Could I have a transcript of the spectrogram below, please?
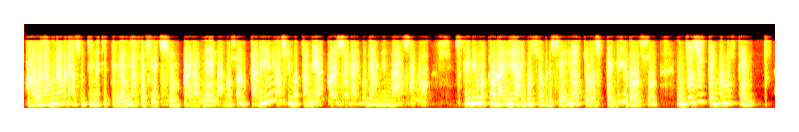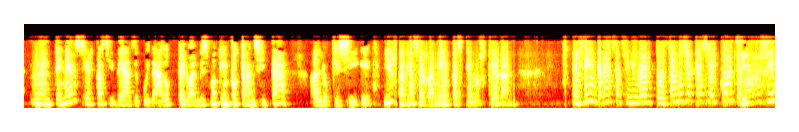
ahora un abrazo tiene que tener una reflexión paralela, no solo cariño, sino también puede ser algo de amenaza, ¿no? Escribimos por ahí algo sobre si el otro es peligroso. Entonces tenemos que mantener ciertas ideas de cuidado, pero al mismo tiempo transitar a lo que sigue y usar las herramientas que nos quedan. En fin, gracias, Filiberto. Estamos ya casi al corte, ¿no, Rocío?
